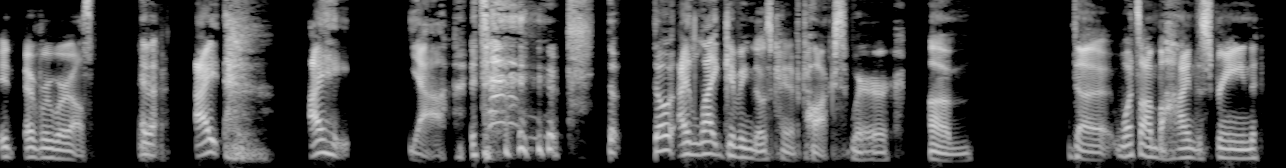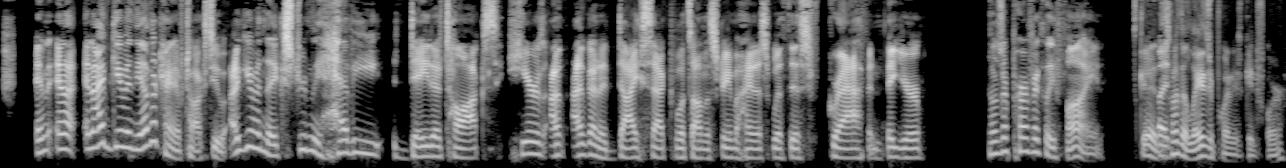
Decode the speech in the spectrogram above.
it, everywhere else. And Yeah. I, I, yeah, it's th- though I like giving those kind of talks where um the what's on behind the screen and and I, and I've given the other kind of talks too. I've given the extremely heavy data talks. Here's I've, I've got to dissect what's on the screen behind us with this graph and figure. Those are perfectly fine. It's good. That's what the laser pointer is good for.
